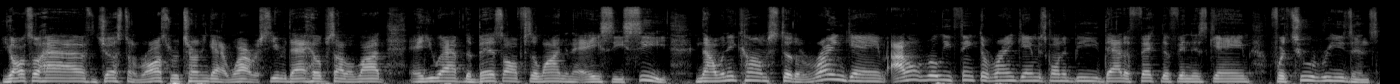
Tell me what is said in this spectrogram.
You also have Justin Ross returning at wide receiver. That helps out a lot. And you have the best offensive line in the ACC. Now, when it comes to the run game, I don't really think the run game is going to be that effective in this game for two reasons.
